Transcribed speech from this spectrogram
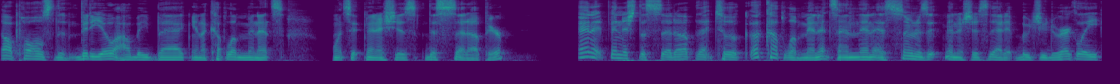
I'll pause the video. I'll be back in a couple of minutes once it finishes this setup here and it finished the setup that took a couple of minutes and then as soon as it finishes that it boots you directly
